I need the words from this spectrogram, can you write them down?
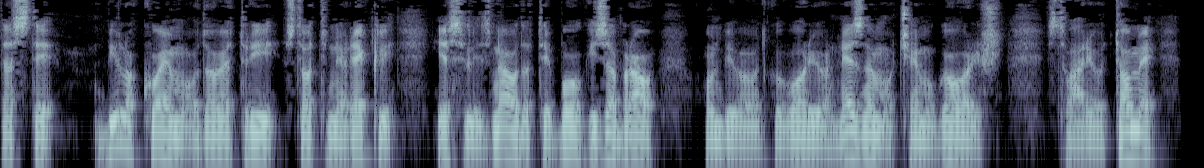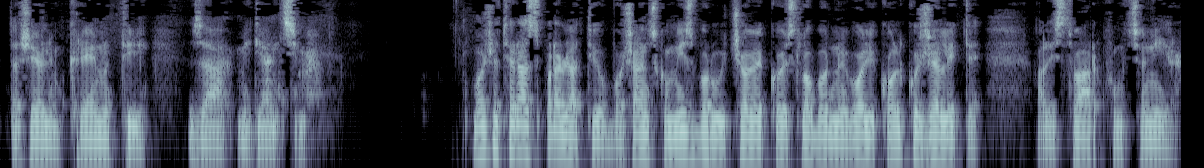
Da ste bilo kojem od ove tri stotine rekli, jesi li znao da te Bog izabrao, on bi vam odgovorio, ne znam o čemu govoriš, stvar je u tome da želim krenuti za midjancima. Možete raspravljati o božanskom izboru i je slobodnoj volji koliko želite, ali stvar funkcionira.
